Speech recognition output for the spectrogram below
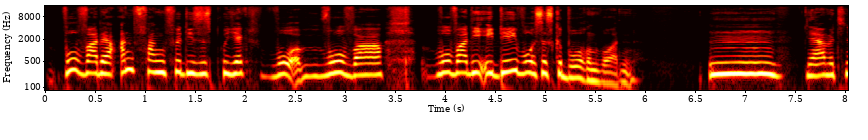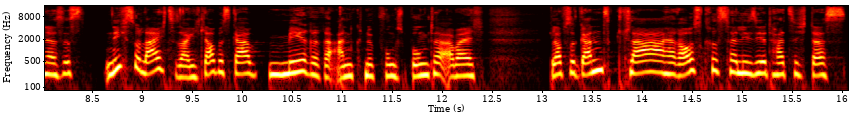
wo war der Anfang für dieses Projekt? Wo, wo, war, wo war die Idee, wo ist es geboren worden? Mm, ja, Bettina, es ist nicht so leicht zu sagen. Ich glaube, es gab mehrere Anknüpfungspunkte, aber ich glaube, so ganz klar herauskristallisiert hat sich das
